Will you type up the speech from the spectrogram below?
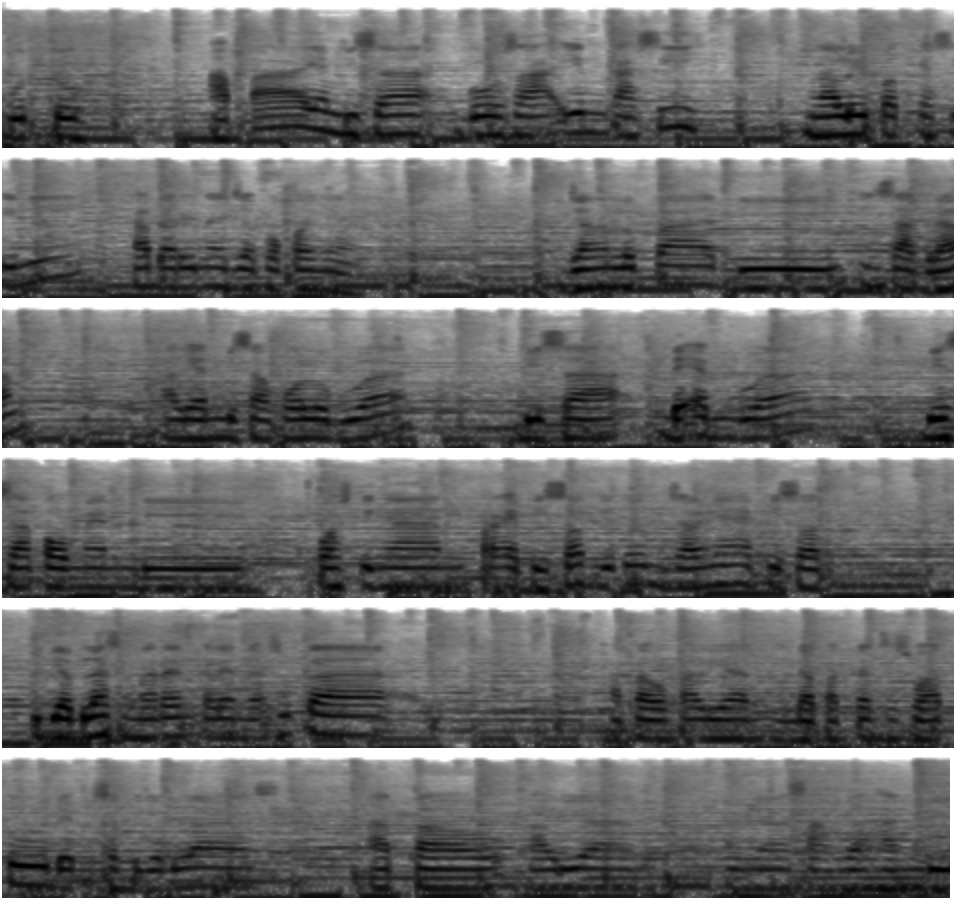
butuh apa yang bisa gue usahain kasih melalui podcast ini kabarin aja pokoknya. Jangan lupa di Instagram kalian bisa follow gue bisa DM gue bisa komen di postingan per episode gitu. Misalnya episode 13 kemarin kalian gak suka atau kalian mendapatkan sesuatu di episode 13 atau kalian punya sanggahan di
